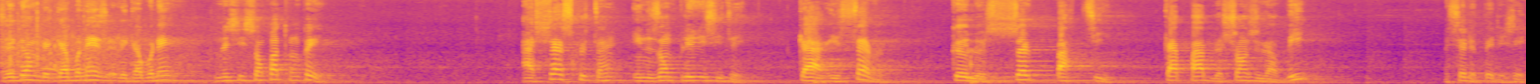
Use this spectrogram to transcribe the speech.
c'est donc les Gabonaises et les Gabonais ne s'y sont pas trompés. À chaque scrutin, ils nous ont plébiscités, car ils savent que le seul parti capable de changer leur vie, c'est le PDG.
